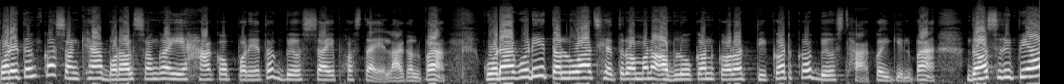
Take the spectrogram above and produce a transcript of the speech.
पर्यटकको सङ्ख्या बढलसँग यहाँको पर्यटक व्यवसाय फस्ताए लागल बा। घोडाघोडी तलुवा क्षेत्रमा अवलोकन कर टिकटको व्यवस्था कैगिल बा। दस रुपियाँ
